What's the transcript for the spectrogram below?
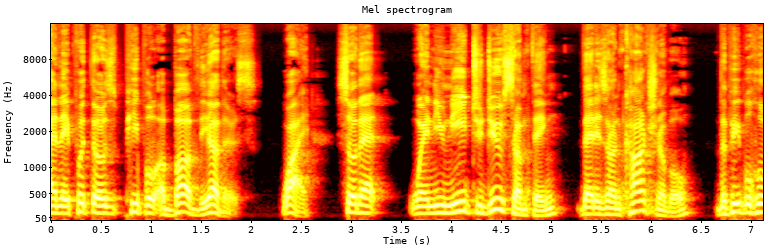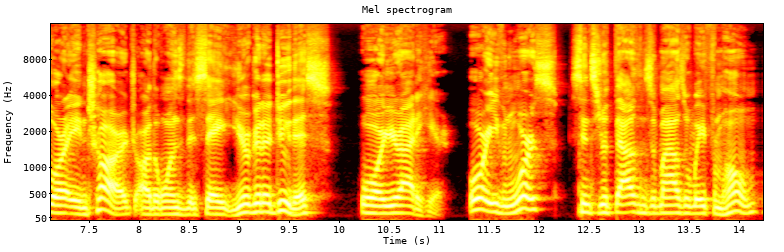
and they put those people above the others. Why? So that when you need to do something that is unconscionable, the people who are in charge are the ones that say, you're going to do this or you're out of here. Or even worse, since you're thousands of miles away from home,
